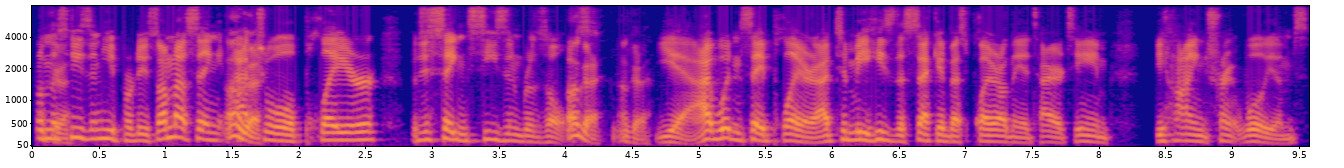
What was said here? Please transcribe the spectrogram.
From the Okay. season he produced. I'm not saying Okay. actual player, but just saying season results. Okay. Okay. Yeah, I wouldn't say player. Uh, to me, he's the second best player on the entire team behind Trent Williams.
